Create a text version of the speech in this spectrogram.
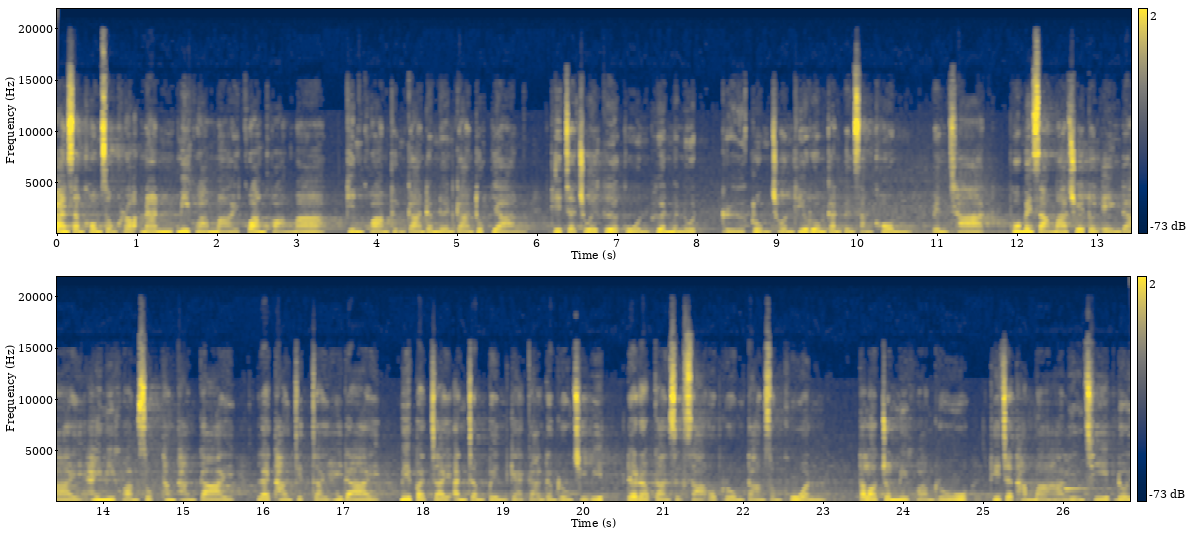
การสังคมสงเคราะห์นั้นมีความหมายกว้างขวางมาก กินความถึงการดำเนินการทุกอย่าง ที่จะช่วยเกื้อกูลเพื่อนมนุษย์ หรือกลุ่มชนที่รวมกันเป็นสังคม เป็นชาติ ผู้ไม่สามารถช่วยตนเองได้ ให้มีความสุขทั้งทางกาย และทางจิตใจให้ได้ มีปัจจัยอันจำเป็นแก่การดำรงชีวิต ได้รับการศึกษาอบรมตามสมควร ตลอดจนมีความรู้ที่จะทำมาหาเลี้ยงชีพโดย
